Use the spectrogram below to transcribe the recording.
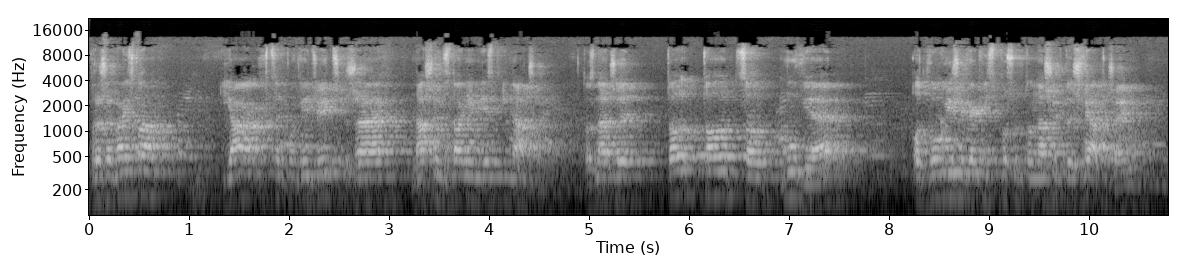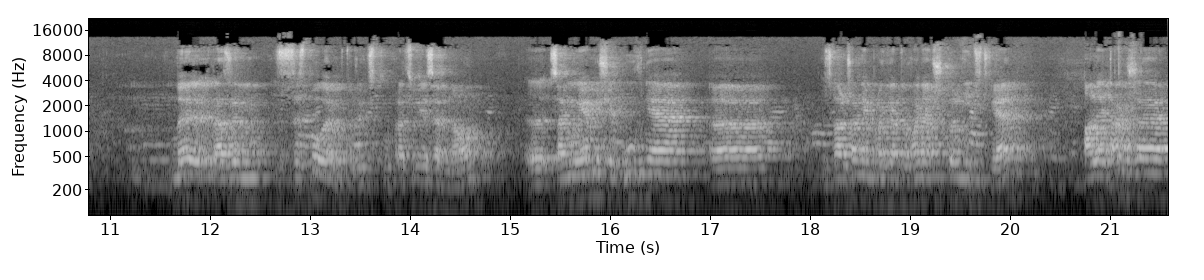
Proszę Państwa, ja chcę powiedzieć, że naszym zdaniem jest inaczej. To znaczy, to, to co mówię, odwołuje się w jakiś sposób do naszych doświadczeń. My razem z zespołem, który współpracuje ze mną, e, zajmujemy się głównie e, zwalczaniem plagiatowania w szkolnictwie, ale także e,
